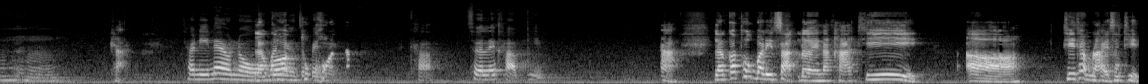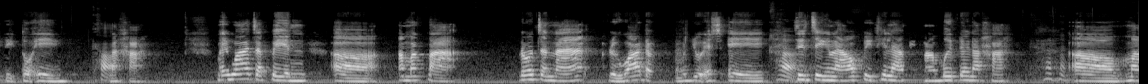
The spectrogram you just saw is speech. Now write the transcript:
อ่าฮะค่ะท่านี้แนวโน้มแล้วมัก็นยังจะทุกเป็นคนค่ะเชิญเลยค่ะพี่ค่ะ แล้วก็ทุกบริษัทเลยนะคะที่เอ่อที่ทำลายสถิติตัวเองค่ะนะคะ ไม่ว่าจะเป็นเอ่ออมตะโรจนะ หรือว่า WHA ค่ะจริง ๆ แล้วปีที่แล้วมีมามืดด้วยนะคะเอ่อมา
